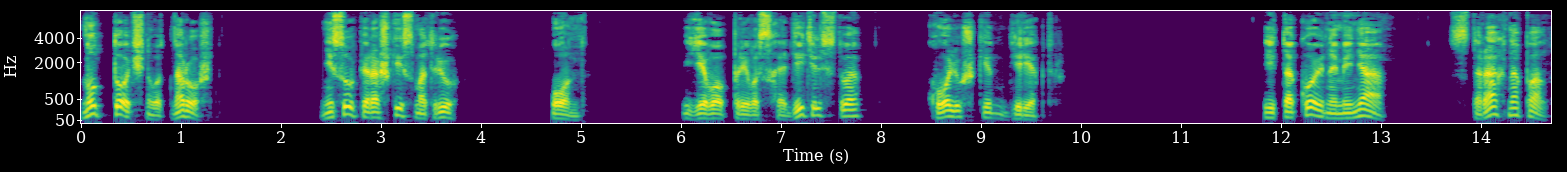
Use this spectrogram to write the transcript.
Ну, точно, вот нарочно. Несу пирожки, смотрю. Он. Его превосходительство Колюшкин директор. И такой на меня страх напал,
